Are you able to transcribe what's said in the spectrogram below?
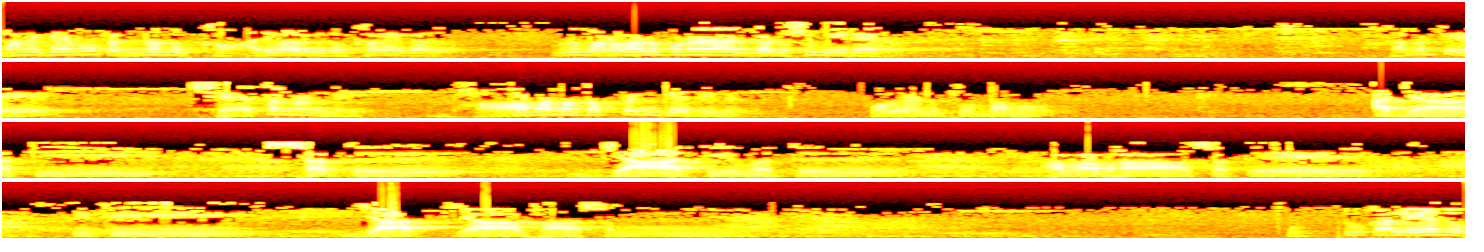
మనకేమో పెద్ద దుఃఖం. అది వాళ్ళకి దుఃఖమే కాదు. ఇప్పుడు మనవాళ్ళు కూడా గడుసు మీరారు. కాబట్టి చేతనండి. భావన తప్ప ఇంకేది లేదు. పోన్లండి చూద్దాము. అజాతి సత్ జాతివత్ అవభాసతే ఇది జాత్యాభాసం. పుట్టుక లేదు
